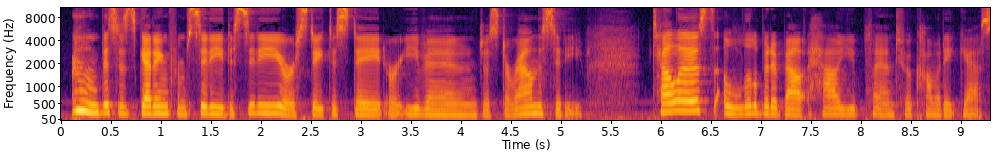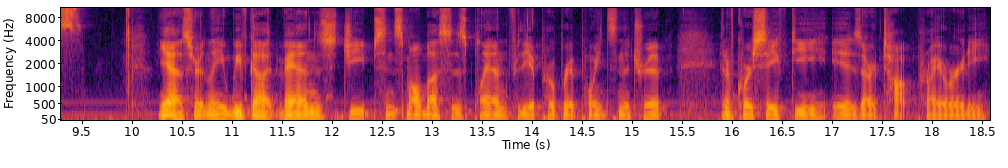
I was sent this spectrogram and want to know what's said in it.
this is getting from city to city or state to state or even just around the city. Tell us a little bit about how you plan to accommodate guests. Yeah, certainly. We've got vans, jeeps, and small buses planned for the appropriate points in the trip. And of course, safety is our top priority.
